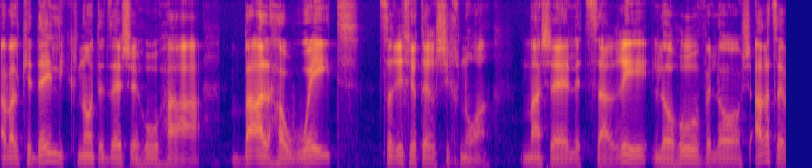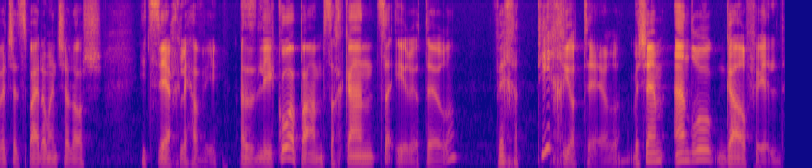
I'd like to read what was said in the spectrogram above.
אבל כדי לקנות את זה שהוא הבעל הווייט, צריך יותר שכנוע. מה שלצערי לא הוא ולא שאר הצוות של ספיידרמן 3 הצליח להביא. אז ליהקו הפעם שחקן צעיר יותר וחתיך יותר בשם אנדרו גרפילד.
